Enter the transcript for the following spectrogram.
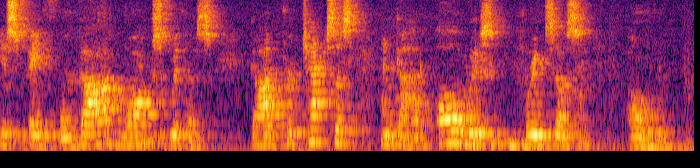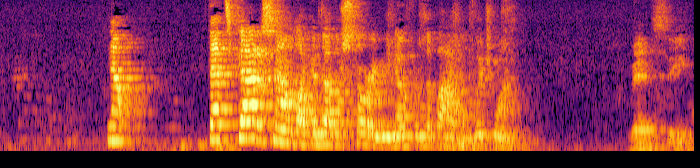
is faithful. God walks with us. God protects us, and God always brings us home. Now, that's got to sound like another story we know from the Bible. Which one? Red Sea.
